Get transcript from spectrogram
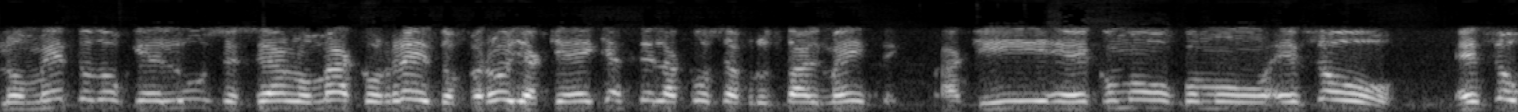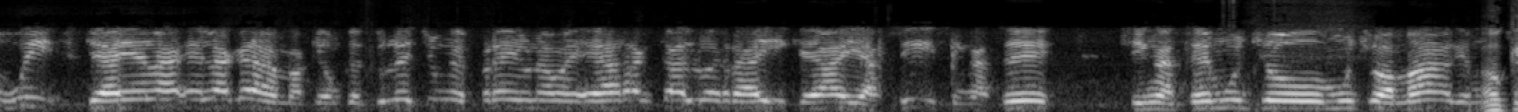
los métodos que él use sean los más correctos, pero oye, aquí hay que hacer la cosa brutalmente. Aquí es como, como eso, esos weeds que hay en la, en la grama, que aunque tú le eches un spray una vez, es arrancarlo de raíz que hay así, sin hacer sin hacer mucho mucho amague, mucha Ok,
